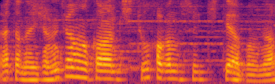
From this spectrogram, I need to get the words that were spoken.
Attendez, je vais faire encore un petit tour avant de se quitter avant là.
